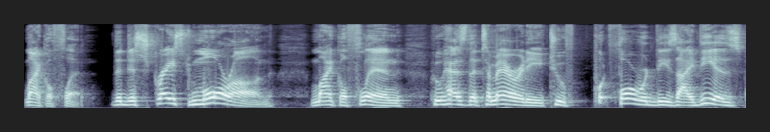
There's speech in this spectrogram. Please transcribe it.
Michael Flynn, the disgraced moron Michael Flynn, who has the temerity to put forward these ideas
